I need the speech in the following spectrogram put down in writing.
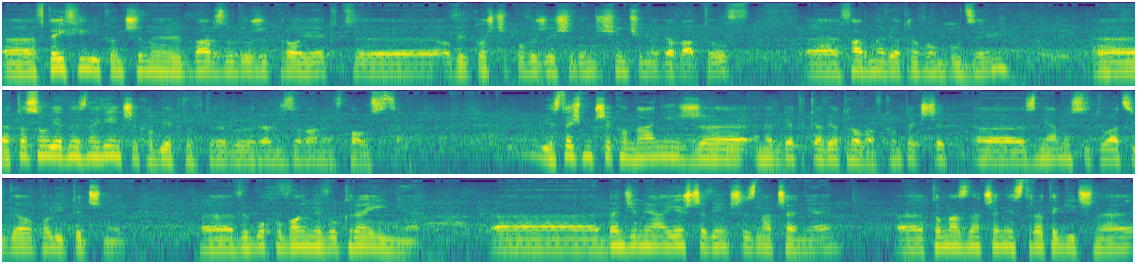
E, W tej chwili kończymy bardzo duży projekt e, o wielkości powyżej 70 MW, e, farmę wiatrową Budzyń. E, To są jedne z największych obiektów, które były realizowane w Polsce. Jesteśmy przekonani, że energetyka wiatrowa w kontekście e, zmiany sytuacji geopolitycznej, e, wybuchu wojny w Ukrainie, e, będzie miała jeszcze większe znaczenie. E, to ma znaczenie strategiczne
